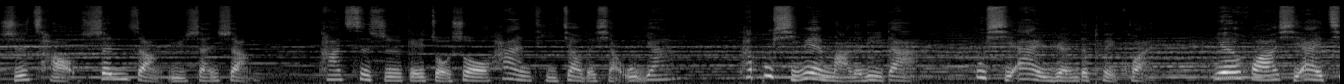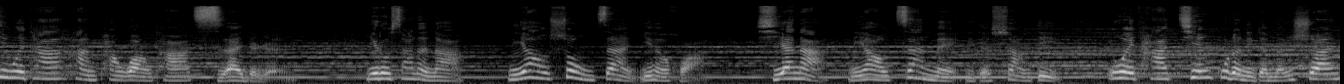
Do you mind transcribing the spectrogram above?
使草生长于山上。他赐食给走兽和啼叫的小乌鸦。他不喜悦马的力大，不喜爱人的腿快。耶和华喜爱敬畏他和盼望他慈爱的人。耶路撒冷啊，你要颂赞耶和华；锡安啊，你要赞美你的上帝。因为他坚固了你的门栓，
